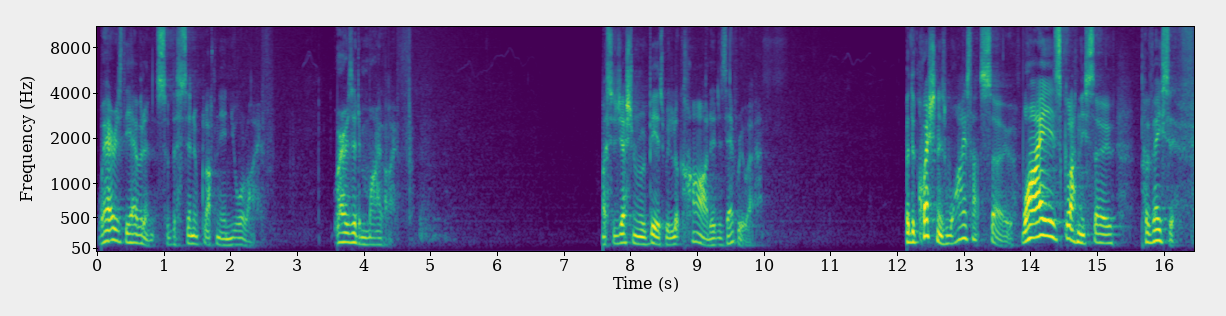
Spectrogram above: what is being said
Where is the evidence of the sin of gluttony in your life? Where is it in my life? My suggestion would be as we look hard, it is everywhere. But the question is, why is that so? Why is gluttony so pervasive?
